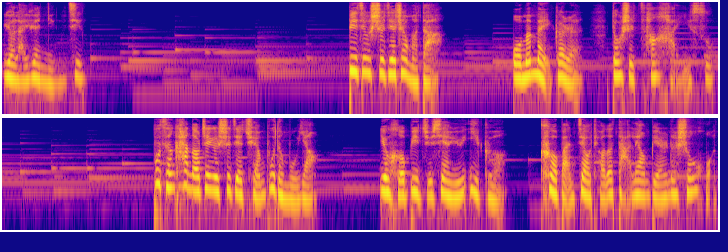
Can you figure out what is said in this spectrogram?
越来越宁静。毕竟世界这么大，我们每个人都是沧海一粟，不曾看到这个世界全部的模样，又何必局限于一格，刻板教条的打量别人的生活呢？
